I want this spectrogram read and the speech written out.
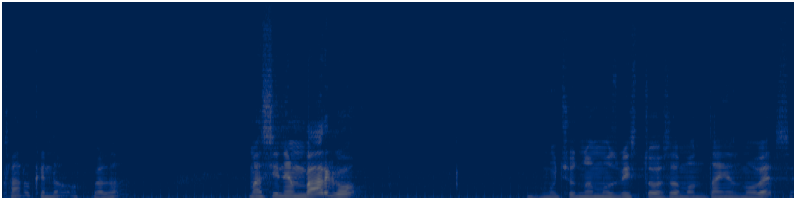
Claro que no, ¿verdad? Más sin embargo, muchos no hemos visto esas montañas moverse.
